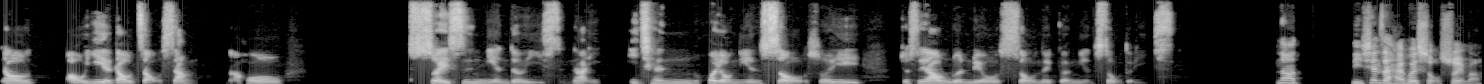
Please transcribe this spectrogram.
要熬夜到早上，然后岁是年的意思。那以前会有年兽，所以就是要轮流守那个年兽的意思。那你现在还会守岁吗？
